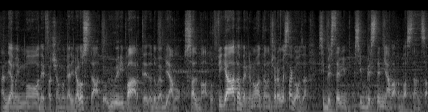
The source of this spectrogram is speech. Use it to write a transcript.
andiamo in mode e facciamo carica lo stato, lui riparte da dove abbiamo salvato. Figata perché una volta non c'era questa cosa, si, si bestemmiava abbastanza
